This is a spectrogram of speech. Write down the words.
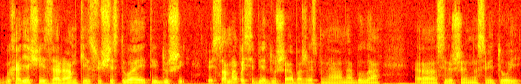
выходящие за рамки существа этой души. То есть сама по себе душа божественная, она была э, совершенно святой,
